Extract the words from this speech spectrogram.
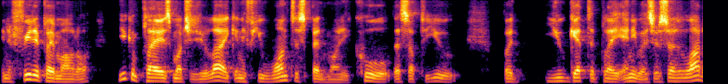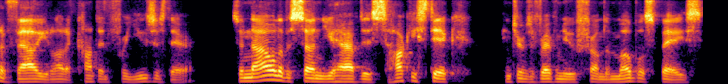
In a free to play model, you can play as much as you like and if you want to spend money, cool, that's up to you. But you get to play anyways. There's a lot of value, a lot of content for users there. So now all of a sudden you have this hockey stick in terms of revenue from the mobile space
